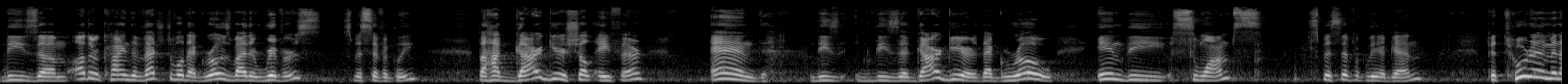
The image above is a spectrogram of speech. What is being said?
these um, other kinds of vegetable that grows by the rivers, specifically, the hagargir shal efer, and these these uh, gargir that grow in the swamps, specifically again. Peturim and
